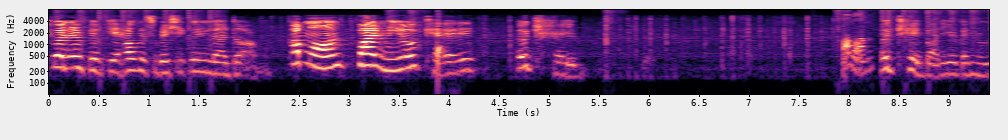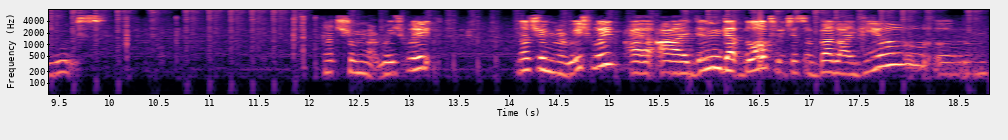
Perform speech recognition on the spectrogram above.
250 health is basically leather armor. Come on, find me, okay. Okay, on. okay, buddy, you're gonna lose. Not showing my rage blade. Not showing my rage blade. I I didn't get blocks, which is a bad idea. Um,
